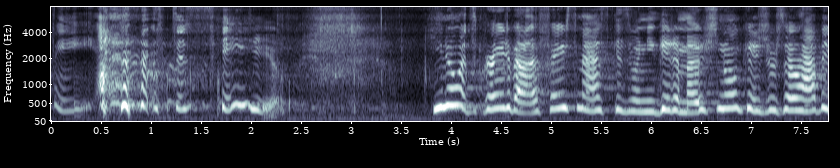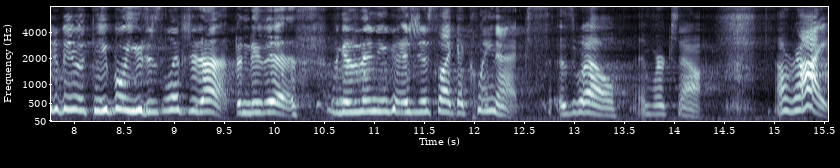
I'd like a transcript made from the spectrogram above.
happy to see you. You know what's great about a face mask is when you get emotional because you're so happy to be with people, you just lift it up and do this because then you can, it's just like a Kleenex as well. It works out. All right.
